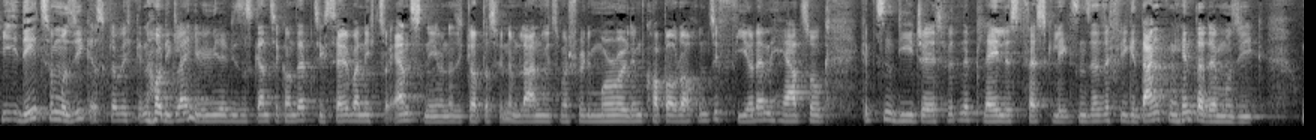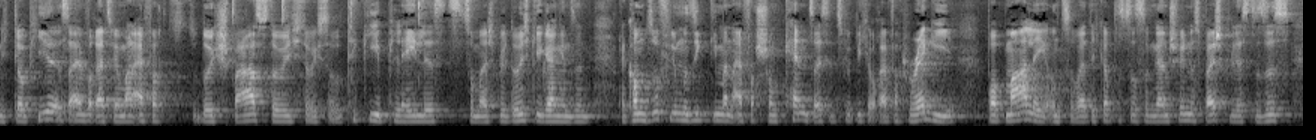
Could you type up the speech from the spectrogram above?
Die Idee zur Musik ist, glaube ich, genau die gleiche wie wieder dieses ganze Konzept, sich selber nicht zu ernst nehmen. Also ich glaube, dass wir in einem Laden wie zum Beispiel dem Mural, dem Copper oder auch im C4 oder im Herzog gibt es einen DJ, es wird eine Playlist festgelegt, es sind sehr, sehr viele Gedanken hinter der Musik. Und ich glaube, hier ist einfach, als wir mal einfach durch Spaß, durch, durch so Tiki-Playlists zum Beispiel durchgegangen sind, da kommt so viel Musik, die man einfach schon kennt, sei es jetzt wirklich auch einfach Reggae, Bob Marley und so weiter. Ich glaube, dass das so ein ganz schönes Beispiel ist. Das ist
